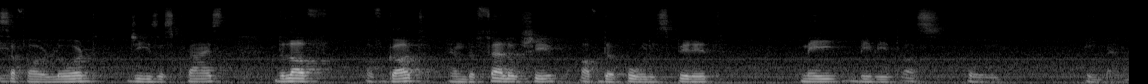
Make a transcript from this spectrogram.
Grace of our Lord Jesus Christ, the love of God, and the fellowship of the Holy Spirit may be with us all. Amen.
